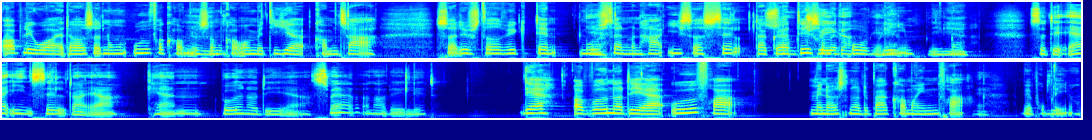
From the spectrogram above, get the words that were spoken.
oplever, at der også er nogen udefrakommende, Mm. som kommer med de her kommentarer, så er det jo stadigvæk den modstand, man har i sig selv, der gør Som det som trigger. et problem. Ja, nemlig. Ja. Ja. Så det er en selv, der er kernen, både når det er svært og når det er let. Ja, og både når det er udefra, men også når det bare kommer indenfra Ja. ja. med problemet.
